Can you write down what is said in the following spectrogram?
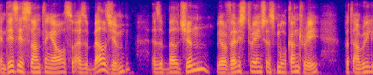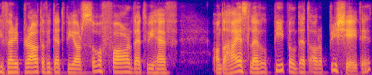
And this is something also as a Belgium, as a Belgian, we are a very strange and small country, but I'm really very proud of it that we are so far that we have on the highest level people that are appreciated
